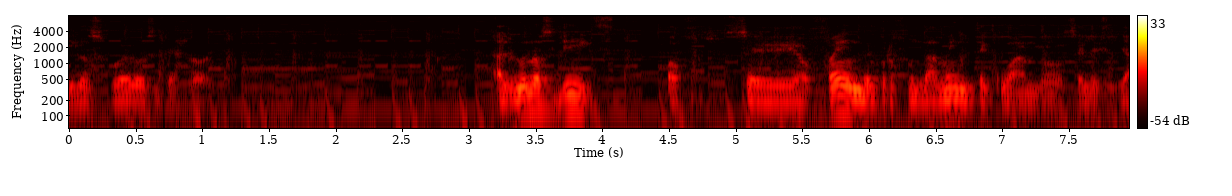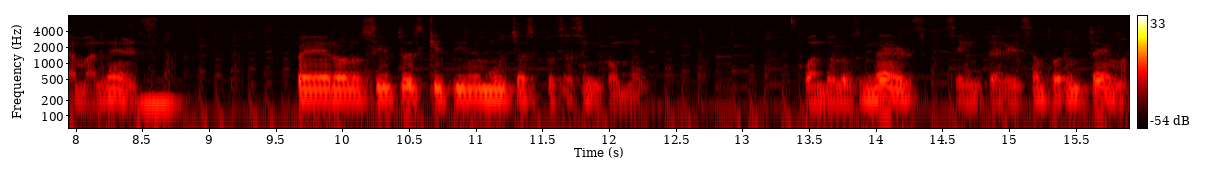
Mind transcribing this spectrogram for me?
y los juegos de rol. Algunos geeks se ofenden profundamente cuando se les llama nerds, pero lo cierto es que tienen muchas cosas en común. Cuando los nerds se interesan por un tema,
